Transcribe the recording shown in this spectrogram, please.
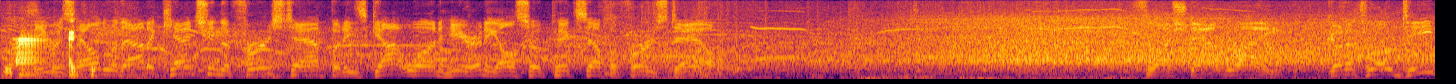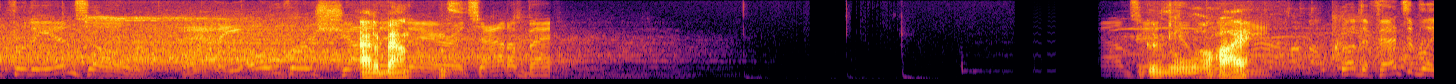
He was without a catch in the first half, but he's got one here, and he also picks up a first down. Flushed out right. Going to throw deep for the end zone. And he overshot Out of bounds. a little high. Well, defensively,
